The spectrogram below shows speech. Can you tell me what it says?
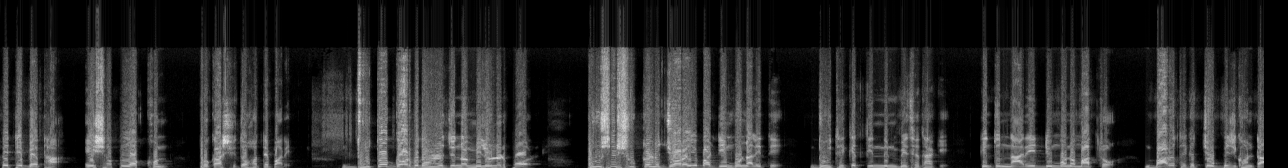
পেটে ব্যথা, এইসব লক্ষণ প্রকাশিত হতে পারে। দ্রুত গর্ভধারণের জন্য মিলনের পর পুরুষের শুক্রাণু জরায়ু বা ডিম্বনালীতে দুই থেকে তিন দিন বেঁচে থাকে। কিন্তু নারীর ডিম্বন মাত্র বারো থেকে চব্বিশ ঘণ্টা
